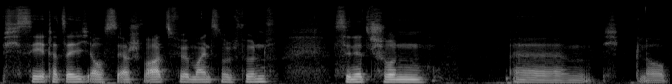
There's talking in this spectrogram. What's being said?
ich sehe tatsächlich auch sehr schwarz für Mainz 05. Es sind jetzt schon, ähm, ich glaube,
